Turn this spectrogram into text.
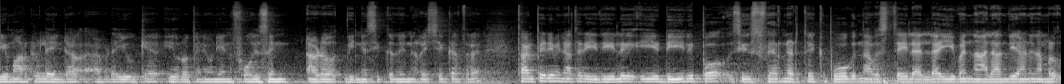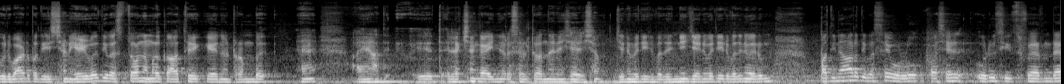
ഡിമാർക്ക് ലൈന്റെ അവിടെ യു കെ യൂറോപ്യൻ യൂണിയൻ ഫോഴ്സിൻ അവിടെ വിന്യസിക്കുന്നതിന് റഷ്യക്ക് അത്ര താല്പര്യമില്ലാത്ത രീതിയിൽ ഈ ഡീൽ ഇപ്പോൾ സീസ് ഫെയറിന്റെ അടുത്തേക്ക് പോകുന്ന അവസ്ഥയിലല്ല. ഈവൻ നാലാം തീയതിയാണ് നമ്മൾ ഒരുപാട് പ്രതീക്ഷിച്ചാണ്. എഴുപത് ദിവസത്തോളം നമ്മൾ കാത്തിരിക്കുകയായിരുന്നു ട്രംപ്. അത് ഇലക്ഷൻ കഴിഞ്ഞ റിസൾട്ട് വന്നതിന് ശേഷം ജനുവരി ഇരുപത്. ഇനി ജനുവരി ഇരുപതിന് വരും പതിനാറ് ദിവസമേ ഉള്ളൂ. പക്ഷേ ഒരു സീസ് ഫെയറിന്റെ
